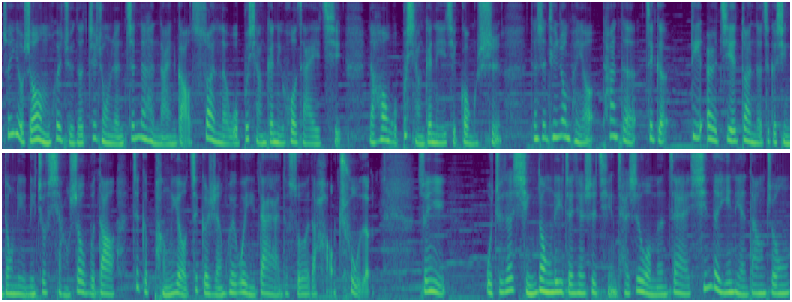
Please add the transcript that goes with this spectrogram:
所以有时候我们会觉得这种人真的很难搞，算了，我不想跟你和在一起，然后我不想跟你一起共事。但是听众朋友，他的这个第二阶段的这个行动力，你就享受不到这个朋友这个人会为你带来的所有的好处了。所以。我觉得行动力这件事情，才是我们在新的一年当中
